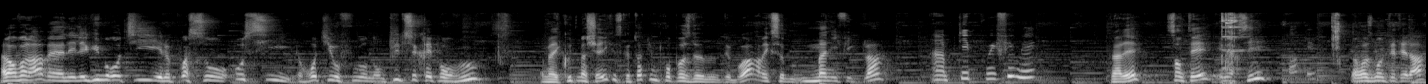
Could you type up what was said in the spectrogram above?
Alors voilà, ben, les légumes rôtis et le poisson aussi rôti au four n'ont plus de secret pour vous. Ben, écoute ma chérie, qu'est-ce que toi tu me proposes de, de boire avec ce magnifique plat? Un petit puits fumé. Allez, santé et merci. Santé. Heureusement que tu étais là.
